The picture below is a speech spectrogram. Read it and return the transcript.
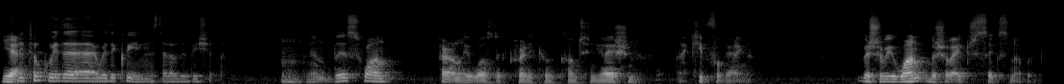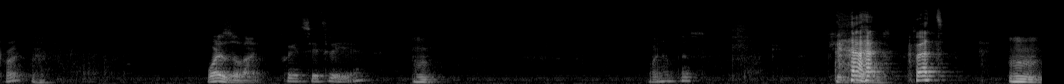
yeah, He took with the with the queen instead of the bishop. Mm-hmm. and this one apparently was the critical continuation. I keep forgetting it. Bishop e1, bishop h6, no good, right? Mm-hmm. What is the line? Queen c3. Yeah. Mm-hmm. Why not this? Keep this. What? Mm.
